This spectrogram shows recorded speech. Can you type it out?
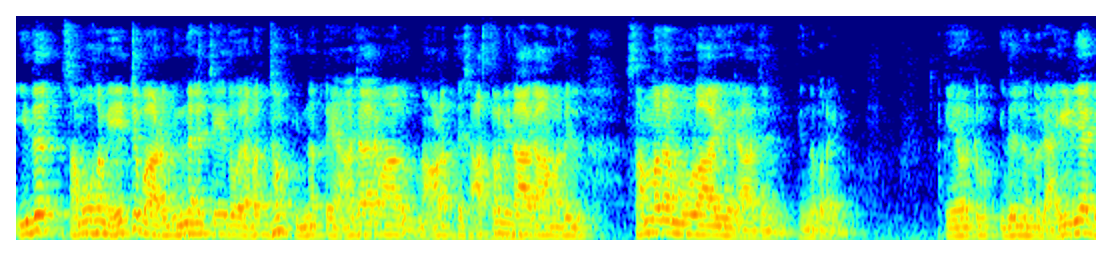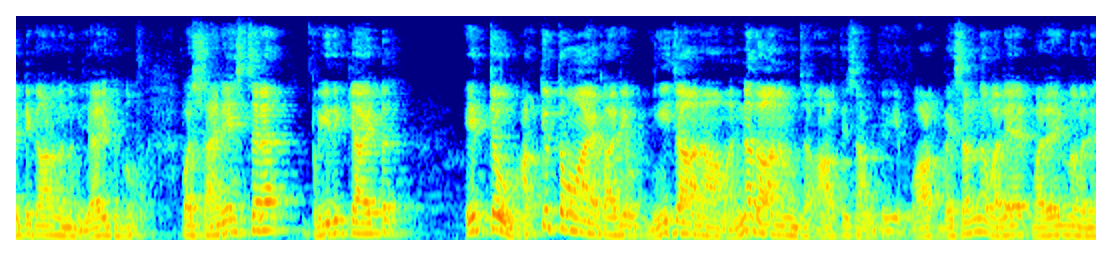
ഇത് സമൂഹം ഏറ്റുപാടും. ഇന്നലെ ചെയ്ത ഒരു അബദ്ധം ഇന്നത്തെ ആചാരമാകും. നാളത്തെ ശാസ്ത്രമിതാകാം അതിൽ സമ്മതം മൂളായിക രാജൻ എന്ന് പറയുന്നു. അപ്പോൾ ഏവർക്കും ഇതിൽ നിന്നൊരു ഐഡിയ കിട്ടിക്കാണുമെന്ന് വിചാരിക്കുന്നു. അപ്പോൾ ശനേശ്വര പ്രീതിക്കായിട്ട് ഏറ്റവും അത്യുത്തമമായ കാര്യം നീചാനാം അന്നദാനം ച ആർത്തിശാന്തി വിശന്ന് വല വലയുന്നവന്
